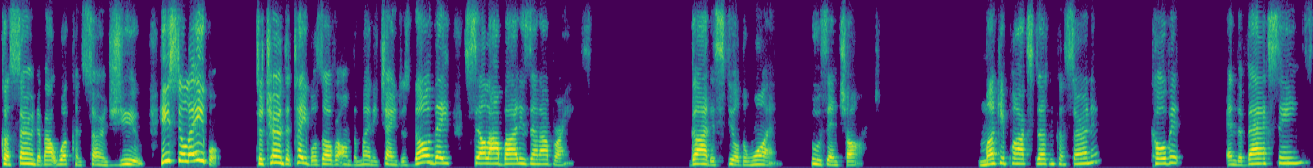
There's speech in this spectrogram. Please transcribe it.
concerned about what concerns you. He's still able to turn the tables over on the money changers, though they sell our bodies and our brains. God is still the one who's in charge. Monkeypox doesn't concern him. COVID and the vaccines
